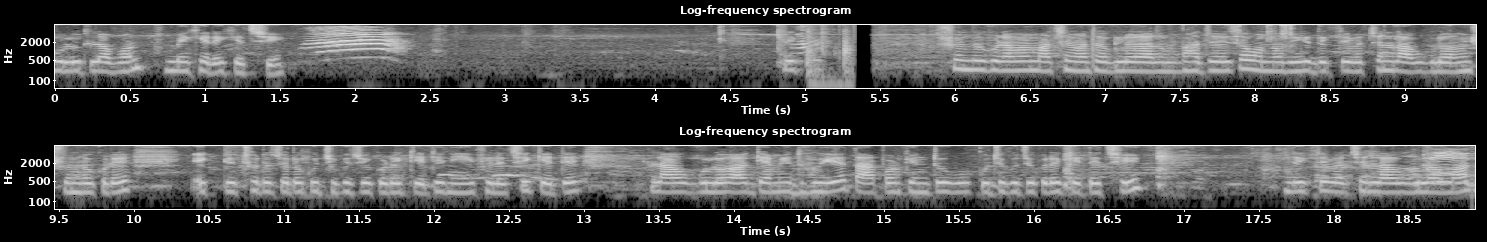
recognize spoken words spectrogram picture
হলুদ লবণ মেখে রেখেছি। দেখতে সুন্দর করে আমার মাছের মাথাগুলো ভাজা হয়েছে। অন্যদিকে দেখতে পাচ্ছেন লাউগুলো আমি সুন্দর করে একটু ছোট ছোট কুচি কুচি করে কেটে নিয়ে ফেলেছি। কেটে লাউগুলো আগে আমি ধুয়ে তারপর কিন্তু কুচি কুচি করে কেটেছি। দেখতে পাচ্ছেন লাউগুলো আমার।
